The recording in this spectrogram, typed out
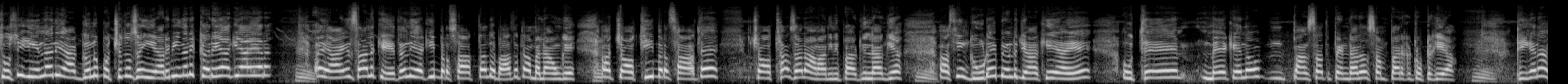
ਤੁਸੀਂ ਇਹਨਾਂ ਦੇ ਅੱਗ ਨੂੰ ਪੁੱਛੋ ਤੁਸੀਂ ਯਾਰ ਵੀ ਇਹਨਾਂ ਨੇ ਕਰਿਆ ਗਿਆ ਯਾਰ? ਇਹ ਆਏ ਸਾਲ ਕਹਿ ਦਿੰਦੇ ਆ ਕਿ ਬਰਸਾਤਾਂ ਦੇ ਬਾਅਦ ਕੰਮ ਲਾਉਂਗੇ। ਆ ਚੌਥੀ ਬਰਸਾਤ ਹੈ ਚੌਥਾ ਸਾਲ ਆਮ ਆਦਮੀ ਪਾਰਟੀ ਲੱਗ ਗਿਆ। ਅਸੀਂ ਗੂੜੇ ਪਿੰਡ ਜਾ ਕੇ ਆਏ ਉੱਥੇ ਮੈਂ ਕਹਿੰਦਾ ਪੰਜ ਸੱਤ ਪਿੰਡਾਂ ਦਾ ਸੰਪਰਕ ਟੁੱਟ ਗਿਆ। ਠੀਕ ਹੈ ਨਾ?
